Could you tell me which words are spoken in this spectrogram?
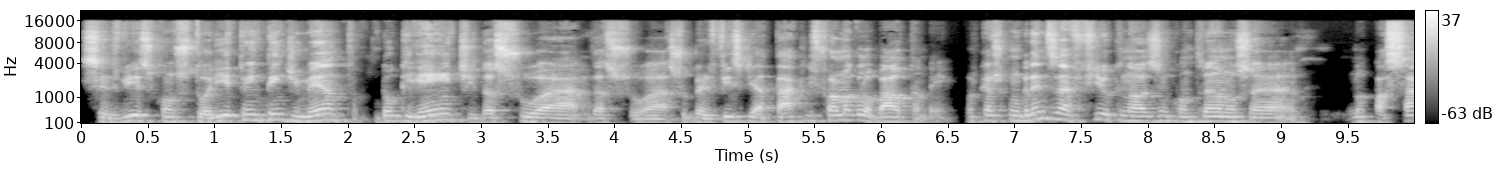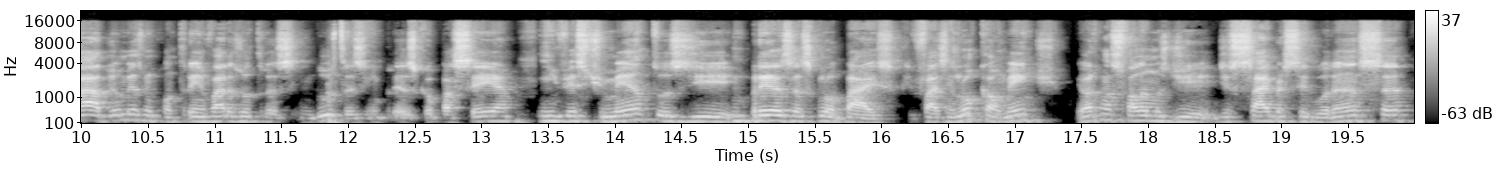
serviço, consultoria, ter um entendimento do cliente, da sua, da sua superfície de ataque de forma global também. Porque acho que um grande desafio que nós encontramos é, no passado, eu mesmo encontrei em várias outras indústrias e empresas que eu passei, é investimentos de empresas globais que fazem localmente. E hora que nós falamos de, de cibersegurança,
